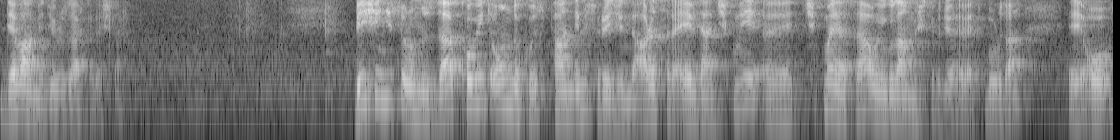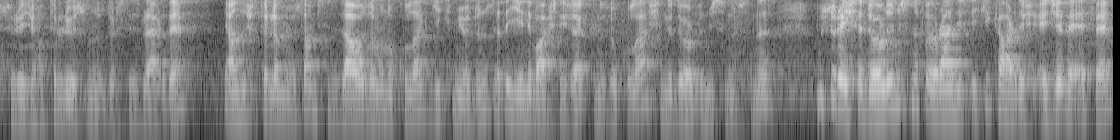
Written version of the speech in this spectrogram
devam ediyoruz arkadaşlar. Beşinci sorumuzda Covid-19 pandemi sürecinde ara sıra evden çıkmayı e, çıkma yasağı uygulanmıştır diyor. Evet burada e, o süreci hatırlıyorsunuzdur sizler de. Yanlış hatırlamıyorsam siz daha o zaman okula gitmiyordunuz ya da yeni başlayacaktınız okula. Şimdi dördüncü sınıfsınız. Bu süreçte dördüncü sınıf öğrencisi iki kardeş Ece ve Efe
